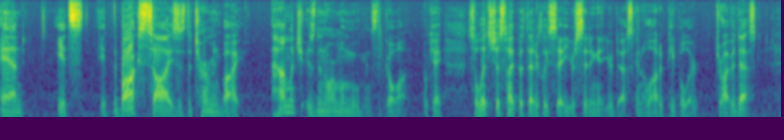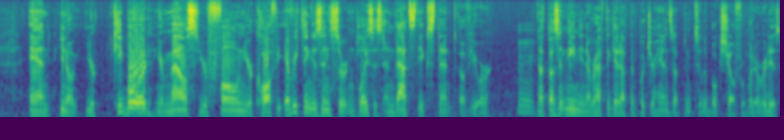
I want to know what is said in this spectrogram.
And it's, it, the box size is determined by how much is the normal movements that go on, okay? So let's just hypothetically say you're sitting at your desk, and a lot of people are drive a desk. And you know, your keyboard, your mouse, your phone, your coffee, everything is in certain places, and that's the extent of your. Mm. Now, it doesn't mean you never have to get up and put your hands up into the bookshelf or whatever it is.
